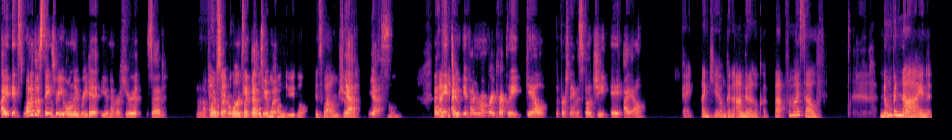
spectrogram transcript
I it's one of those things where you only read it, you never hear it said. I don't know if you oh, have certain words like that too, but on Google as well, I'm sure. Yeah, yes. Oh. I think okay. I, if I'm remembering correctly, Gail, the first name is spelled G A I L. Okay, thank you. I'm gonna I'm gonna look at that for myself. Number nine.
